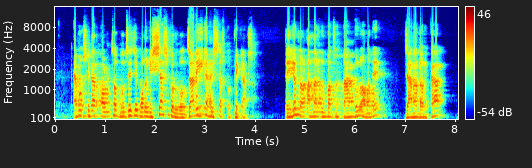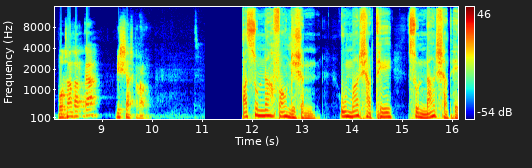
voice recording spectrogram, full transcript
এবং সেটার অর্থ বুঝে যে মনে বিশ্বাস করব জানি না বিশ্বাস থেকে আসে। তো এই জন্য আল্লাহর গুণবাচক নামগুলো আমাদের জানা দরকার, বোঝা দরকার, বিশ্বাস করা দরকার। ফাউন্ডেশন, উম্মার স্বার্থে, সুন্নার সাথে।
